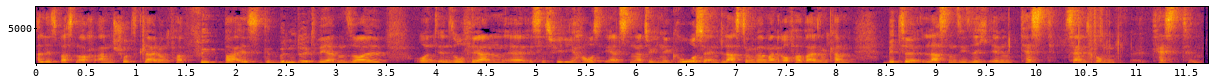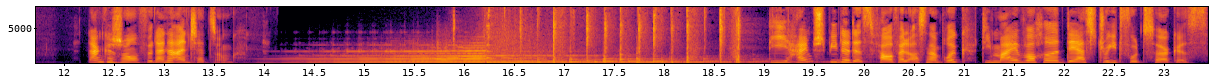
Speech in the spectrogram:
alles, was noch an Schutzkleidung verfügbar ist, gebündelt werden soll. Und insofern äh, ist es für die Hausärzte natürlich eine große Entlastung, wenn man darauf verweisen kann, bitte lassen Sie sich im Testzentrum äh, testen. Danke, Jean, für deine Einschätzung. Heimspiele des VfL Osnabrück, die Maiwoche der Streetfood Circus.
